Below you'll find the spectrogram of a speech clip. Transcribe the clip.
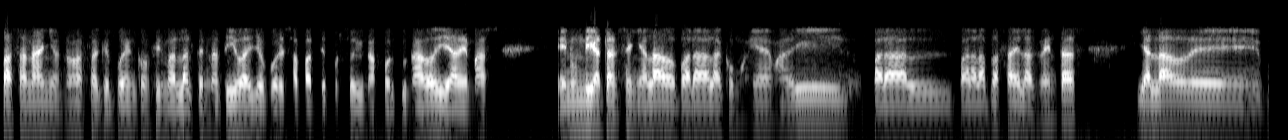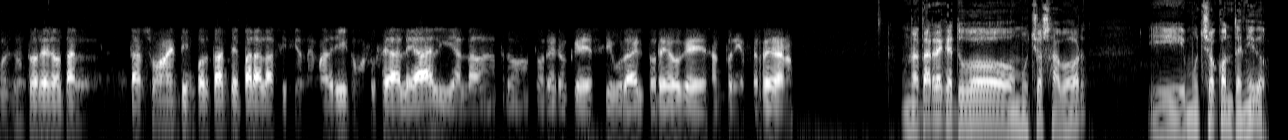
pasan años, ¿no? Hasta que pueden confirmar la alternativa y yo por esa parte pues soy un afortunado y además en un día tan señalado para la Comunidad de Madrid, para, para la Plaza de las Ventas y al lado de pues de un torero tan tan sumamente importante para la afición de Madrid como suceda Leal y al lado de otro torero que es figura del toreo que es Antonio Ferrera, ¿no? Una tarde que tuvo mucho sabor y mucho contenido.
